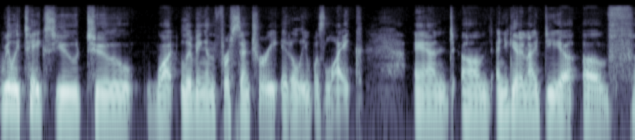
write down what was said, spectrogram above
really takes you to what living in first century Italy was like, and um, and you get an idea of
